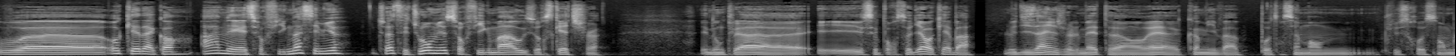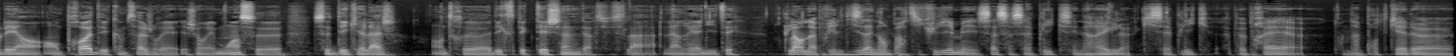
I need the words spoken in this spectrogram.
Ou, euh, ok, d'accord. Ah, mais sur Figma, c'est mieux. Tu vois, c'est toujours mieux sur Figma ou sur Sketch. Et donc là, euh, et c'est pour se dire, ok, bah, le design, je vais le mettre euh, en vrai, comme il va potentiellement plus ressembler en, en prod, et comme ça, j'aurai moins ce, ce décalage entre l'expectation versus la, la réalité. Donc là, on a pris le design en particulier, mais ça, ça s'applique. C'est une règle qui s'applique à peu près dans n'importe euh,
